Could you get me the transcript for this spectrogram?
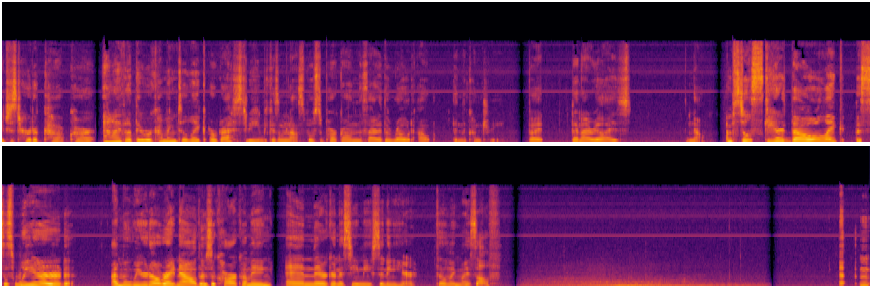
I just heard a cop car and I thought they were coming to like arrest me because I'm not supposed to park on the side of the road out in the country. But then I realized no. I'm still scared though. Like, this is weird. I'm a weirdo right now. There's a car coming and they're gonna see me sitting here filming myself. Uh,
